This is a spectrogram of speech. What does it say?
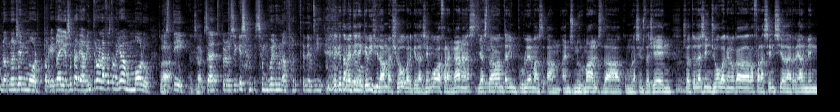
no, no ens hem mort, perquè clar, jo sempre deia, a mi em a la festa major em moro, clar, i estic, exacte. saps? Però sí que se, se muere una part de mi. Jo crec que també però... tenen que vigilar amb això, perquè la gent ho agafarà ganes, sí. ja estaven tenint problemes amb anys normals d'acumulacions de gent, mm. sobretot la gent jove que no acaba d'agafar l'essència de realment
